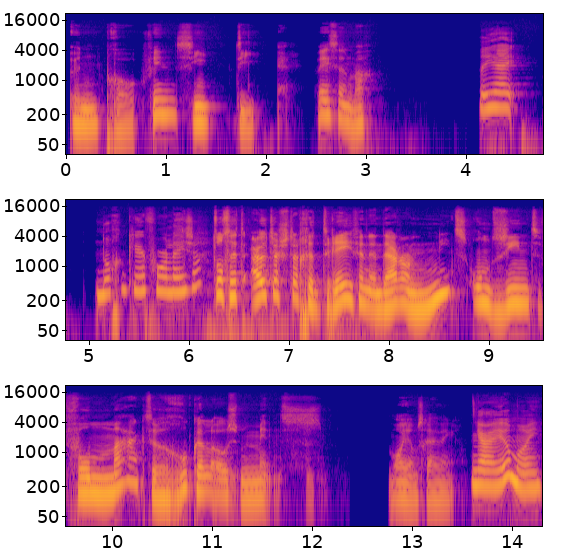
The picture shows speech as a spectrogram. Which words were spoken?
Een provincie die er wezen mag. Wil jij nog een keer voorlezen? Tot het uiterste gedreven en daardoor niets ontziend, volmaakt roekeloos mens. Mooie omschrijving. Ja, heel mooi.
